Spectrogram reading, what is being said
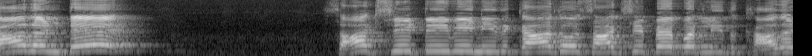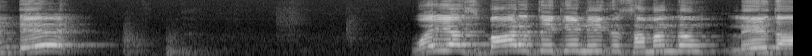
కాదంటే సాక్షి టీవీ నీది కాదు సాక్షి పేపర్ నీది కాదంటే వైఎస్ భారతికి నీకు సంబంధం లేదా?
